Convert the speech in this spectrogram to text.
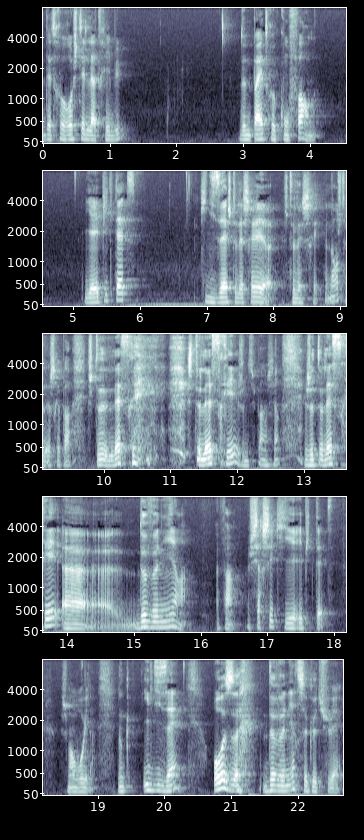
d'être rejeté de la tribu, de ne pas être conforme. Il y a Épictète qui disait je te lâcherai, euh, je te lâcherai, non je te lâcherai pas, je te laisserai, je te laisserai, je ne suis pas un chien, je te laisserai euh, devenir, enfin chercher qui est Épictète, je m'embrouille là. Donc il disait ose devenir ce que tu es,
